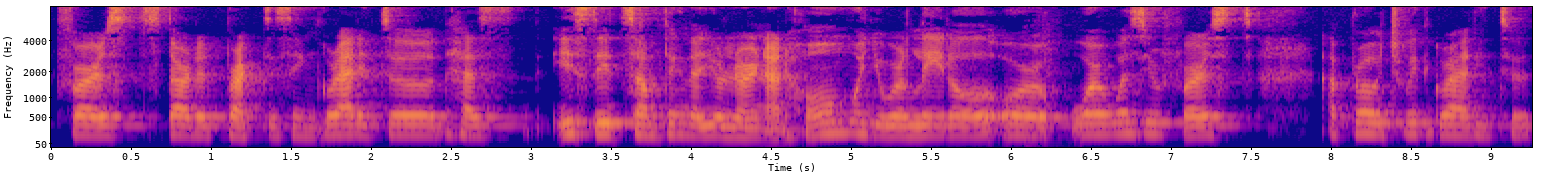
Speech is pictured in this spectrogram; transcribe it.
first started practicing gratitude has is it something that you learned at home when you were little or where was your first approach with gratitude?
